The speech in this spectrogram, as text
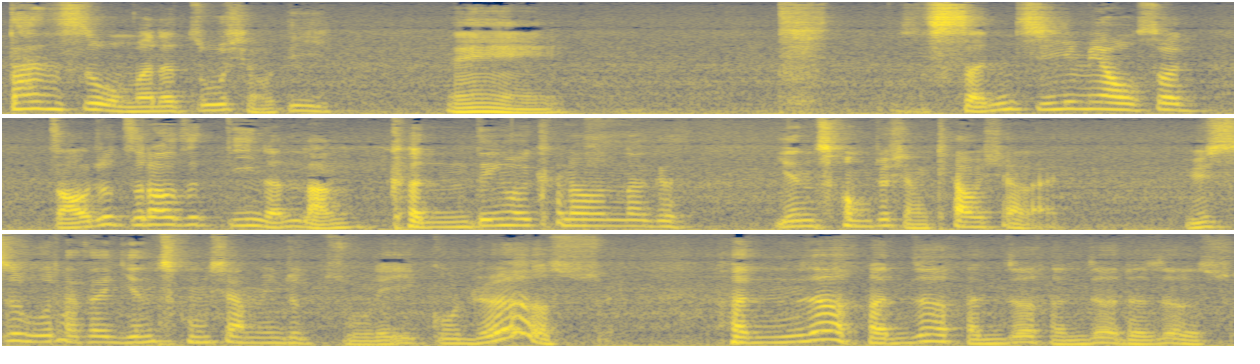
但是我们的猪小弟，哎，神机妙算，早就知道这低能狼肯定会看到那个烟囱就想跳下来。于是乎，他在烟囱下面就煮了一锅热水，很热、很热、很热、很热的热水。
